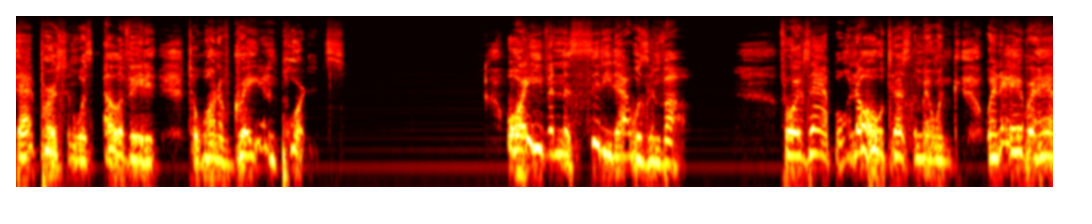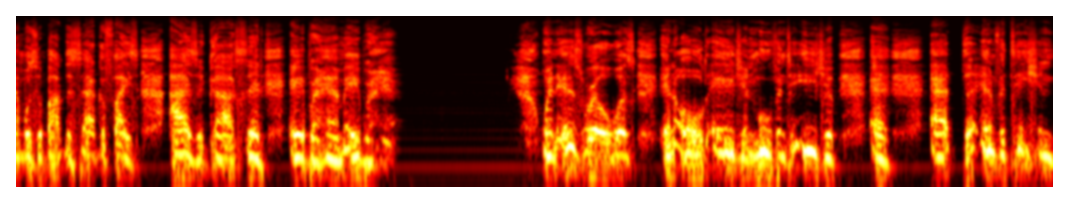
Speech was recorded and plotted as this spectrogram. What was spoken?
that person was elevated to one of great importance. Or even the city that was involved. For example, in the Old Testament, when, when Abraham was about to sacrifice Isaac, God said, Abraham, Abraham. When Israel was in old age and moving to Egypt, at, at the invitation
